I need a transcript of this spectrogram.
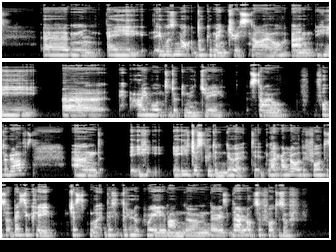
um, a it was not documentary style, and he uh, I wanted documentary style f- photographs, and he he just couldn't do it. Like a lot of the photos are basically just like they, they look really random. There is there are lots of photos of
